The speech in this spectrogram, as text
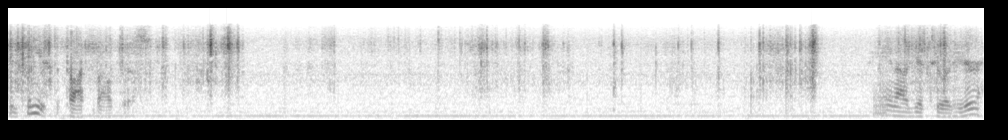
continues to talk about this. and I'll get to it here.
